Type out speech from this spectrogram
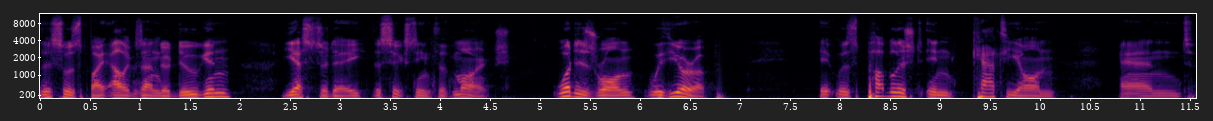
This was by Alexander Dugin, yesterday, the 16th of March. What is wrong with Europe? It was published in Katehon and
